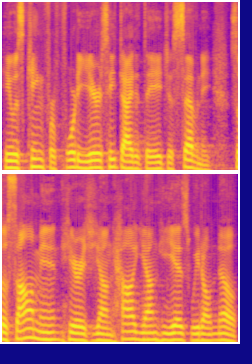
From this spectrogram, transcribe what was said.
He was king for 40 years. He died at the age of 70. So Solomon here is young. How young he is, we don't know.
